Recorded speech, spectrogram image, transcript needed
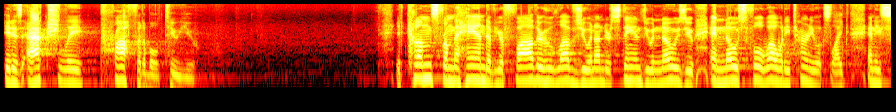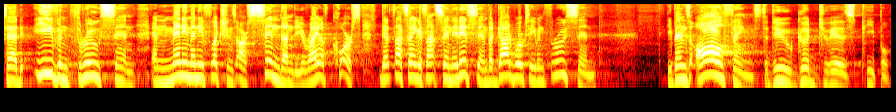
It is actually profitable to you. It comes from the hand of your Father who loves you and understands you and knows you and knows full well what eternity looks like. And He said, even through sin and many, many afflictions are sinned unto you, right? Of course. That's not saying it's not sin, it is sin, but God works even through sin. He bends all things to do good to His people.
